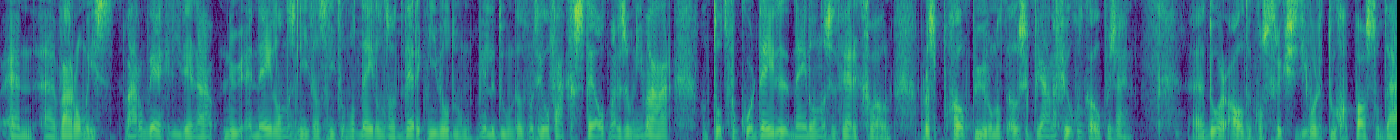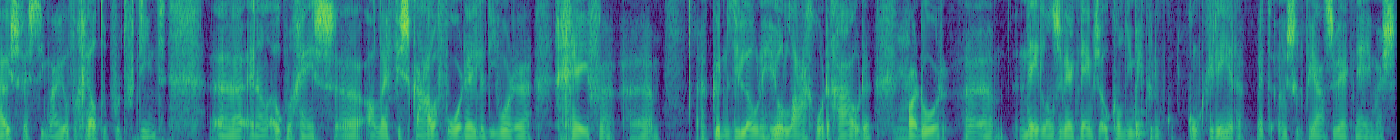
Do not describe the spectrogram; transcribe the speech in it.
En waarom is waarom werken die er nou nu en Nederlanders niet? Dat is niet omdat Nederlanders het werk niet wil doen, willen doen. Dat wordt heel vaak gesteld, maar dat is ook niet waar. Want tot voor kort deden de Nederlanders het werk gewoon. Maar dat is gewoon puur omdat Oost-Europeanen veel goedkoper zijn. Door al de constructies die worden toegepast op de huisvesting, waar heel veel geld op wordt verdiend. En dan ook nog eens allerlei fiscale voordelen die worden gegeven. Uh, kunnen die lonen heel laag worden gehouden. Ja. Waardoor uh, Nederlandse werknemers ook al niet meer kunnen concurreren met de Oost-Europese werknemers.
